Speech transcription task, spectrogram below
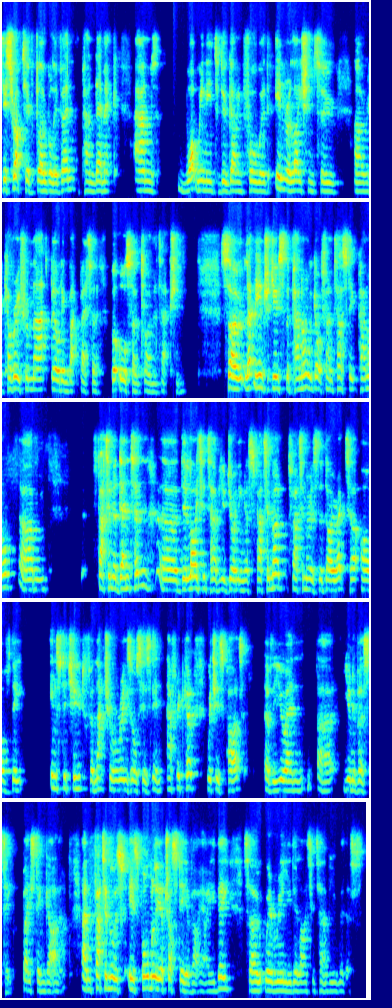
disruptive global event, pandemic, and what we need to do going forward in relation to uh, recovery from that, building back better, but also climate action. So let me introduce the panel. We've got a fantastic panel. Um, Fatima Denton, uh, delighted to have you joining us, Fatima. Fatima is the director of the Institute for Natural Resources in Africa, which is part of the UN uh, University based in Ghana. And Fatima was, is formerly a trustee of IIED, so we're really delighted to have you with us.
